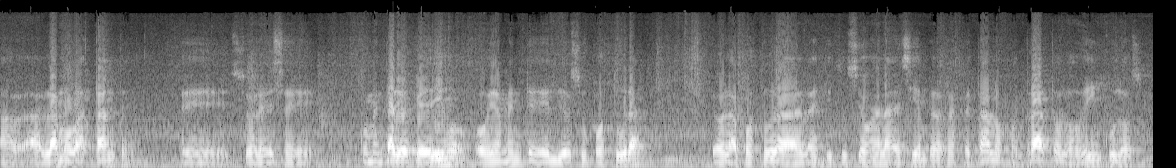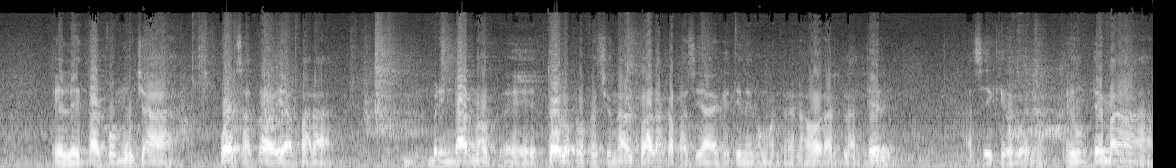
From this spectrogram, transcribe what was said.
hablamos bastante eh, sobre ese comentario que dijo, obviamente él dio su postura, pero la postura de la institución es la de siempre, respetar los contratos, los vínculos. Él está con mucha fuerza todavía para brindarnos eh, todo lo profesional, todas las capacidades que tiene como entrenador al plantel. Así que bueno, es un tema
